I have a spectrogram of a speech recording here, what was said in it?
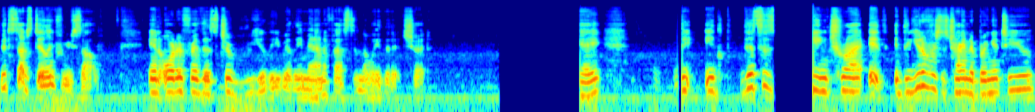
You have to stop stealing from yourself in order for this to really, really manifest in the way that it should. Okay? The, it, this is being tried, the universe is trying to bring it to you.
